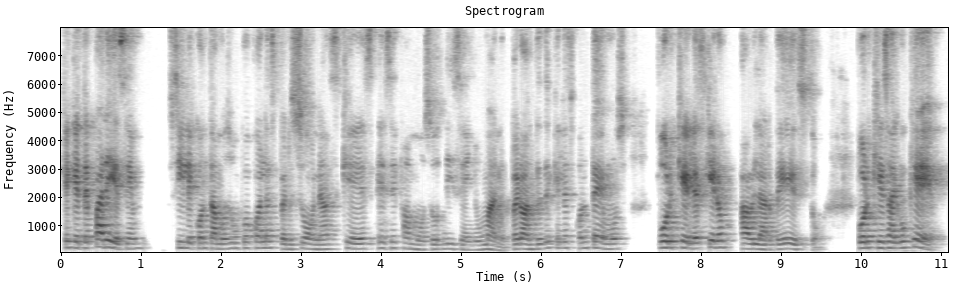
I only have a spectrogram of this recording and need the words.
que qué te parece si le contamos un poco a las personas qué es ese famoso diseño humano. Pero antes de que les contemos, ¿por qué les quiero hablar de esto? Porque es algo que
